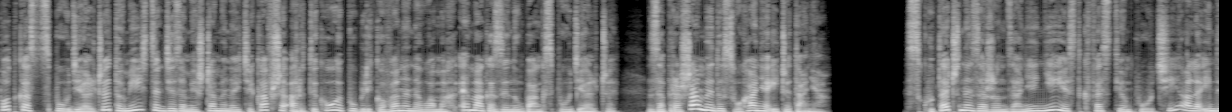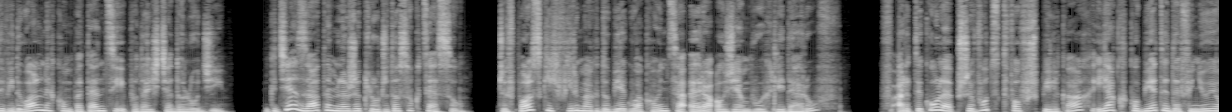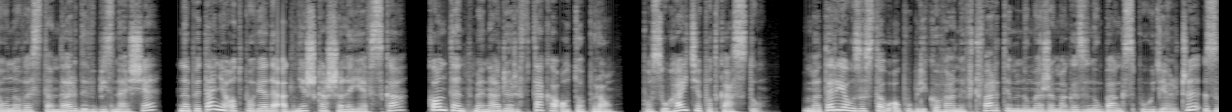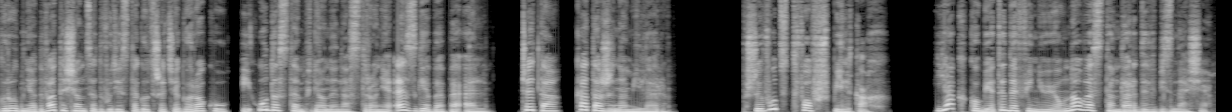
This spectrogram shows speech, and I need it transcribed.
Podcast Spółdzielczy to miejsce, gdzie zamieszczamy najciekawsze artykuły publikowane na łamach e-magazynu Bank Spółdzielczy. Zapraszamy do słuchania i czytania. Skuteczne zarządzanie nie jest kwestią płci, ale indywidualnych kompetencji i podejścia do ludzi. Gdzie zatem leży klucz do sukcesu? Czy w polskich firmach dobiegła końca era oziębłych liderów? W artykule Przywództwo w szpilkach jak kobiety definiują nowe standardy w biznesie na pytania odpowiada Agnieszka Szelejewska, content manager w Taka Oto Pro. Posłuchajcie podcastu. Materiał został opublikowany w czwartym numerze magazynu Bank Spółdzielczy z grudnia 2023 roku i udostępniony na stronie sgb.pl. Czyta Katarzyna Miller. Przywództwo w szpilkach. Jak kobiety definiują nowe standardy w biznesie?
